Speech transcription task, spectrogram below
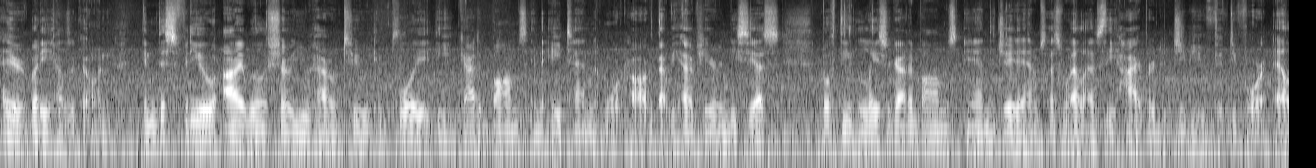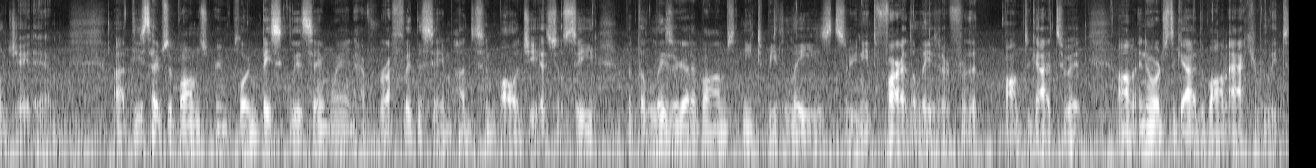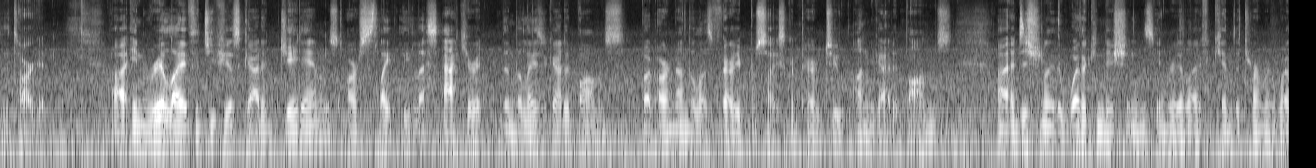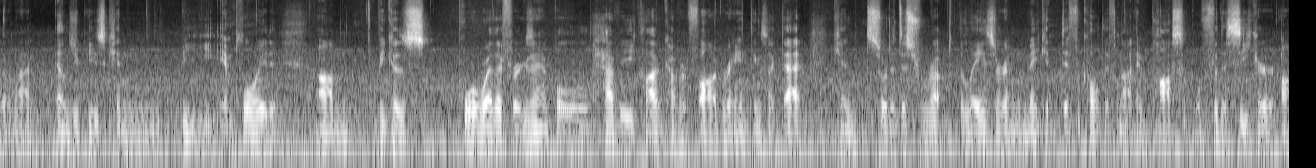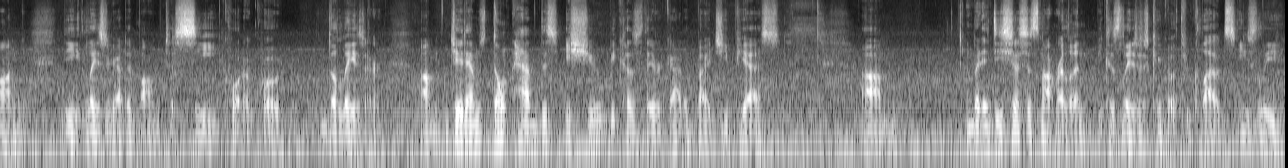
Hey everybody, how's it going? In this video I will show you how to employ the guided bombs in the A10 Warthog that we have here in DCS, both the laser guided bombs and the JDAMs as well as the hybrid GBU-54L JDAM. Uh, these types of bombs are employed in basically the same way and have roughly the same HUD symbology as you'll see, but the laser guided bombs need to be lased, so you need to fire the laser for the bomb to guide to it, um, in order to guide the bomb accurately to the target. Uh, in real life, the GPS-guided JDAMs are slightly less accurate than the laser-guided bombs, but are nonetheless very precise compared to unguided bombs. Uh, additionally, the weather conditions in real life can determine whether or not LGBs can be employed, um, because poor weather, for example, heavy cloud-covered fog, rain, things like that, can sort of disrupt the laser and make it difficult, if not impossible, for the seeker on the laser-guided bomb to see, quote-unquote, the laser. Um, JDAMs don't have this issue because they are guided by GPS. Um, but in DCS it's not relevant because lasers can go through clouds easily.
